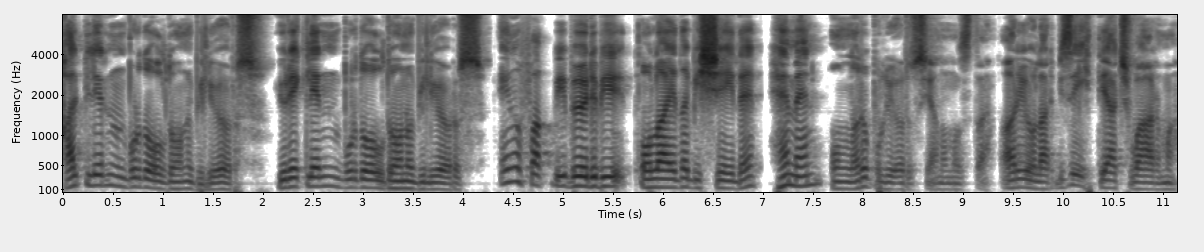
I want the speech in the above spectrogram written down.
Kalplerinin burada olduğunu biliyoruz. Yüreklerinin burada olduğunu biliyoruz. En ufak bir böyle bir olayda bir şeyde hemen onları buluyoruz yanımızda. Arıyorlar bize ihtiyaç var mı?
